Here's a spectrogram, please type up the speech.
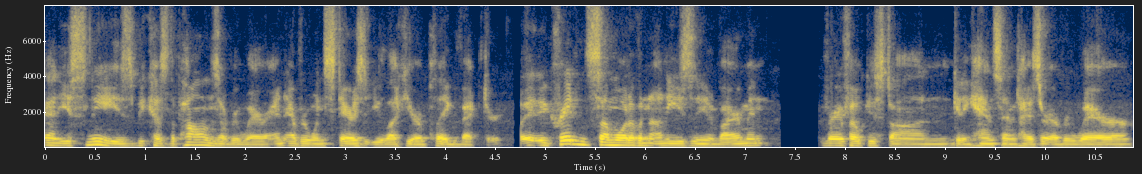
and you sneeze because the pollen's everywhere and everyone stares at you like you're a plague vector. It created somewhat of an uneasy environment. Very focused on getting hand sanitizer everywhere.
